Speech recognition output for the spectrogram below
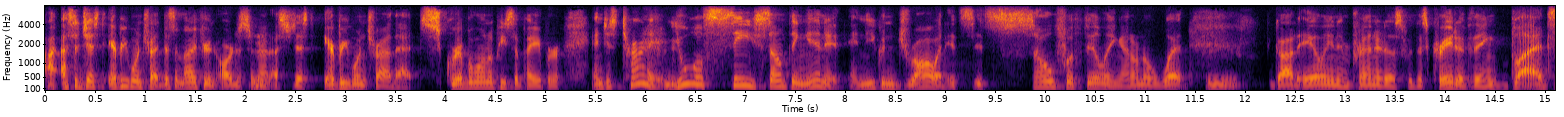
I, I, suggest everyone try. It doesn't matter if you're an artist or not. I suggest everyone try that. Scribble on a piece of paper and just turn it. you will see something in it, and you can draw it. It's it's so fulfilling. I don't know what. Mm. God alien imprinted us with this creative thing, but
